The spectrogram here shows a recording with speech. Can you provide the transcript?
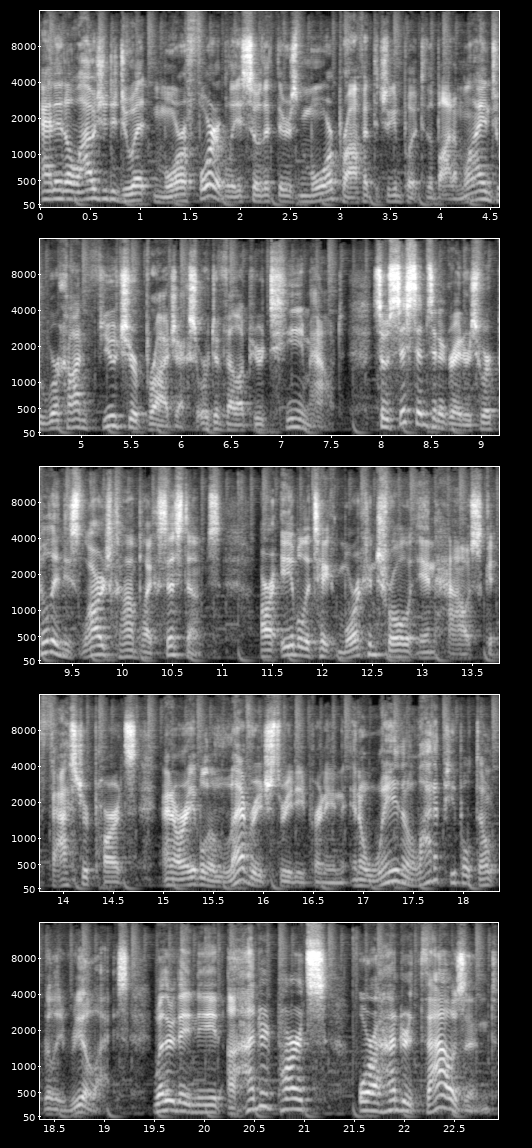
And it allows you to do it more affordably so that there's more profit that you can put to the bottom line to work on future projects or develop your team out. So systems integrators who are building these large complex systems are able to take more control in-house, get faster parts, and are able to leverage 3D printing in a way that a lot of people don't really realize. Whether they need 100 parts or 100,000,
